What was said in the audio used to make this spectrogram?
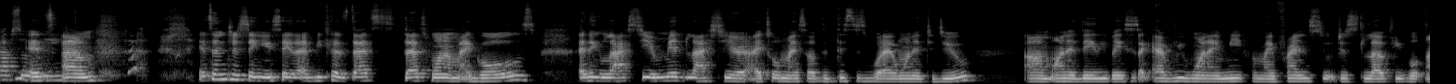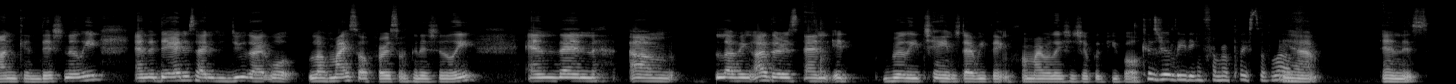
absolutely. It's um it's interesting you say that because that's that's one of my goals. I think last year mid last year i told myself that this is what i wanted to do um, on a daily basis. Like everyone i meet from my friends to just love people unconditionally. And the day i decided to do that well love myself first unconditionally and then um, loving others. And it really changed everything from my relationship with people Because you're leading from a place of love. yeah. And it's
